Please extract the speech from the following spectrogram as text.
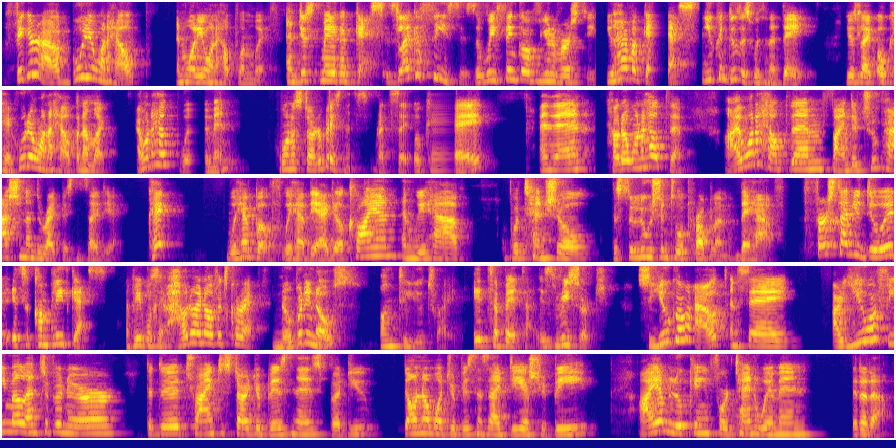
figure out who you want to help and what do you want to help them with? And just make a guess. It's like a thesis. If we think of university, you have a guess. You can do this within a day. You're just like, okay, who do I want to help? And I'm like, I want to help women who want to start a business. Let's say, okay. And then how do I want to help them? I want to help them find their true passion and the right business idea. Okay. We have both. We have the ideal client and we have a potential, the solution to a problem they have. First time you do it, it's a complete guess And people say, How do I know if it's correct? Nobody knows until you try it. It's a beta, it's research. So you go out and say, Are you a female entrepreneur that trying to start your business, but you don't know what your business idea should be? I am looking for 10 women. Da, da.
